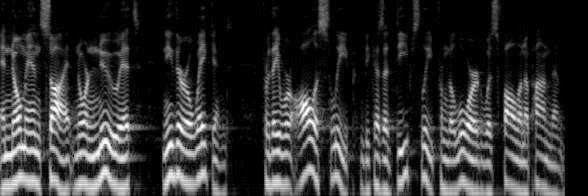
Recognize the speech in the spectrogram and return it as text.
and no man saw it, nor knew it, neither awakened for they were all asleep, because a deep sleep from the Lord was fallen upon them.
